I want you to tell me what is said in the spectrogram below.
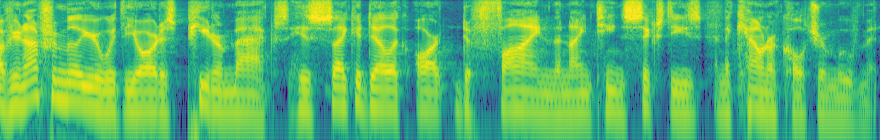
if you're not familiar with the artist Peter Max, his psychedelic art defined the 1960s and the counterculture movement.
